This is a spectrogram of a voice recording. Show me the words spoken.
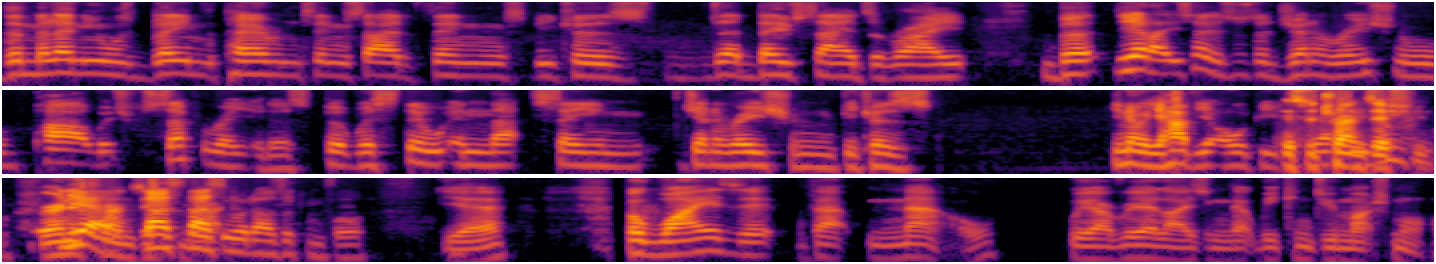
the millennials blame the parenting side of things because both sides are right. But yeah, like you said, it's just a generational part which separated us, but we're still in that same generation because you know you have your old people. It's a you have your young transition. We're in a yeah, transition. that's that's right? what I was looking for. Yeah. But why is it that now we are realizing that we can do much more?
